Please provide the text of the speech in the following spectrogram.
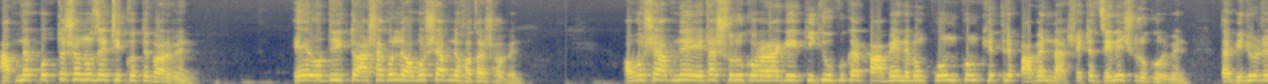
আপনার প্রত্যাশা অনুযায়ী ঠিক করতে পারবেন। এর অতিরিক্ত আশা করলে অবশ্যই আপনি হতাশ হবেন। অবশ্যই আপনি এটা শুরু করার আগে কি কি উপকার পাবেন এবং কোন কোন ক্ষেত্রে পাবেন না, সেটা জেনে শুরু করবেন। তাই ভিডিওটা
